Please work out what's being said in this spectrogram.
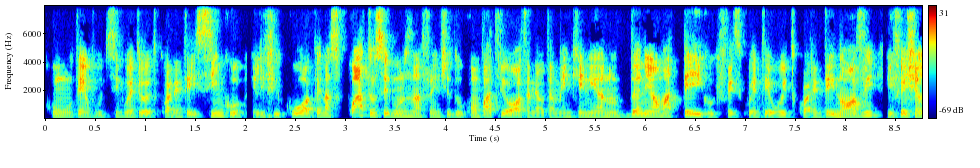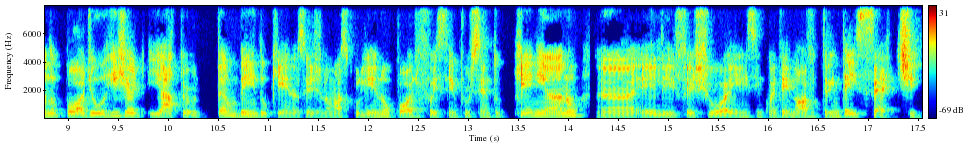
com um tempo de 58,45. Ele ficou apenas 4 segundos na frente do compatriota, né? O também queniano Daniel Mateiko, que fez 58,49. E fechando o pódio, o Richard Yator, também do Quênia, ou seja, no masculino o pódio foi 100% queniano. Uh, ele fechou aí em 59,37.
